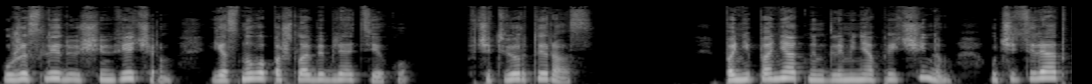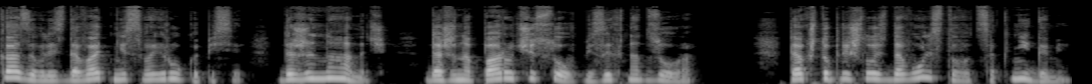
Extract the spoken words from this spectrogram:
Уже следующим вечером я снова пошла в библиотеку. В четвертый раз. По непонятным для меня причинам учителя отказывались давать мне свои рукописи, даже на ночь, даже на пару часов без их надзора. Так что пришлось довольствоваться книгами.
